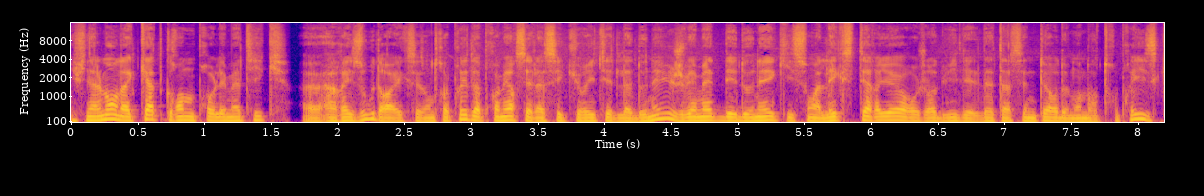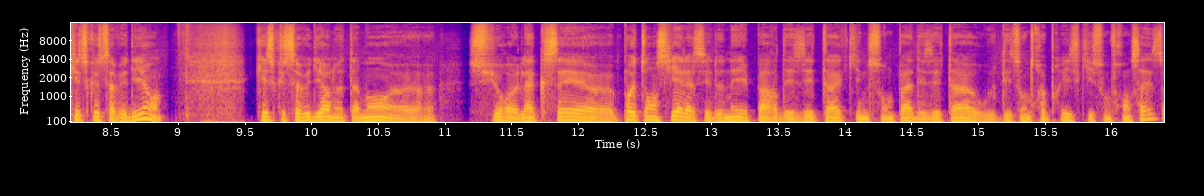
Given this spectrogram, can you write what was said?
Et finalement, on a quatre grandes problématiques euh, à résoudre avec ces entreprises. La première, c'est la sécurité de la donnée. Je vais mettre des données qui sont à l'extérieur aujourd'hui des data centers de mon entreprise. Qu'est-ce que ça veut dire? Qu'est-ce que ça veut dire notamment euh, sur l'accès euh, potentiel à ces données par des États qui ne sont pas des États ou des entreprises qui sont françaises?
